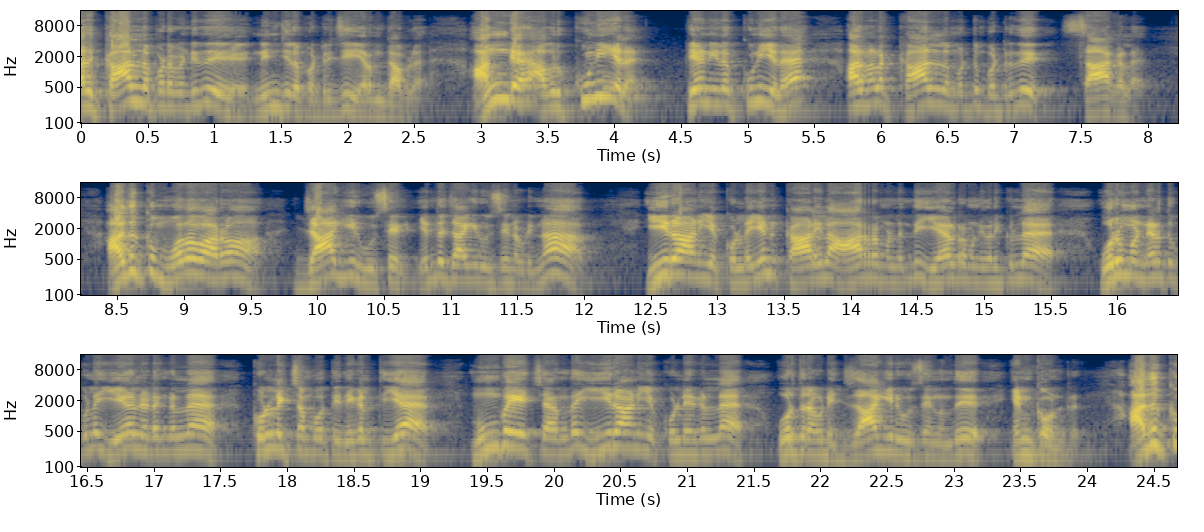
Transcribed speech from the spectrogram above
அது காலில் பட வேண்டியது நெஞ்சில் பட்டுருச்சு இறந்தாப்புல அங்கே அவர் குனியலை தேனியில் குனியலை அதனால் காலில் மட்டும் பட்டுறது சாகலை. அதுக்கு முத வாரம் ஜாகீர் ஹுசேன் எந்த ஜாகீர் ஹுசேன் அப்படின்னா ஈரானிய கொள்ளையன் காலையில் ஆறரை மணிலேருந்து ஏழரை மணி வரைக்குள்ள ஒரு மணி நேரத்துக்குள்ளே ஏழு இடங்களில் கொள்ளை சம்பவத்தை நிகழ்த்திய மும்பையை சேர்ந்த ஈரானிய கொள்ளையர்களில் ஒருத்தர் அவருடைய ஜாகிர் ஹுசேன் வந்து என்கவுண்டர். அதுக்கு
